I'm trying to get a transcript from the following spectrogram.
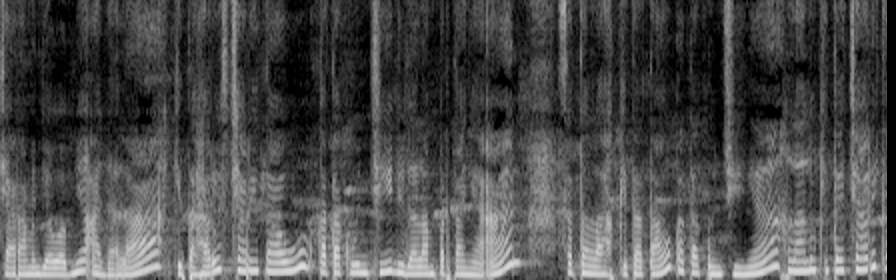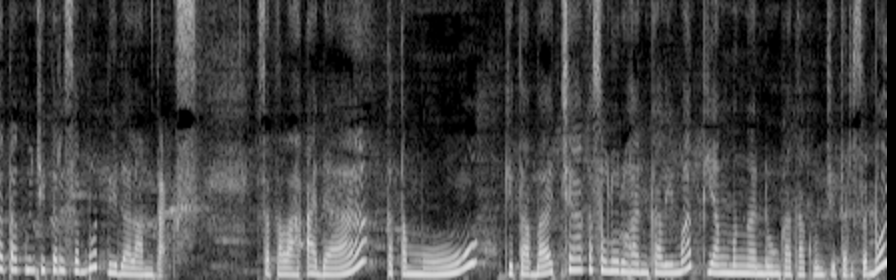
cara menjawabnya adalah kita harus cari tahu kata kunci di dalam pertanyaan. Setelah kita tahu kata kuncinya, lalu kita cari kata kunci tersebut di dalam teks. Setelah ada, ketemu, kita baca keseluruhan kalimat yang mengandung kata kunci tersebut,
